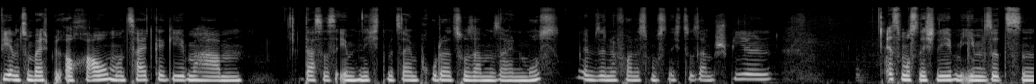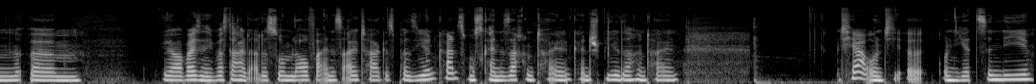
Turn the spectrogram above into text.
Wir ihm zum Beispiel auch Raum und Zeit gegeben haben, dass es eben nicht mit seinem Bruder zusammen sein muss. Im Sinne von, es muss nicht zusammen spielen. Es muss nicht neben ihm sitzen. Ähm, ja, weiß nicht, was da halt alles so im Laufe eines Alltages passieren kann. Es muss keine Sachen teilen, keine Spielsachen teilen. Tja, und, äh, und jetzt sind die,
